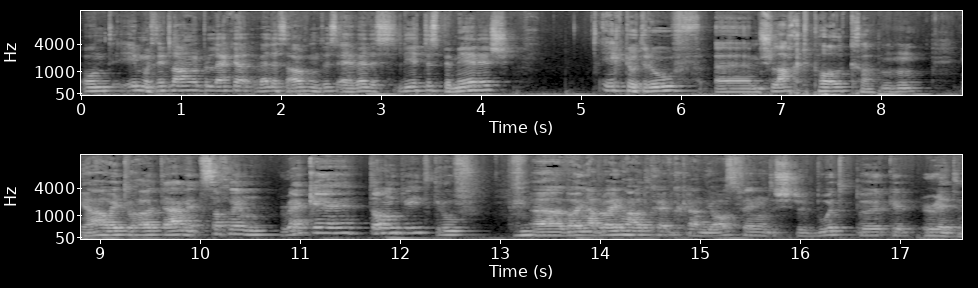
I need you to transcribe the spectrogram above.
Und ich muss nicht lange überlegen, welches Album das, äh, welches Lied das bei mir ist. Ich tue drauf ähm, Schlachtpolka. Mhm. Ja, und ich tue halt den mit so ein bisschen Reggaeton-Beat drauf. äh, weil ich ihn aber auch inhaltlich einfach grandios finde und das ist der Wutburger Rhythm.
